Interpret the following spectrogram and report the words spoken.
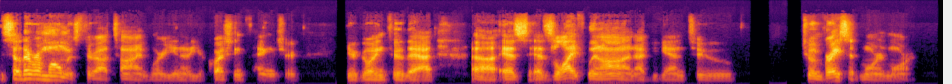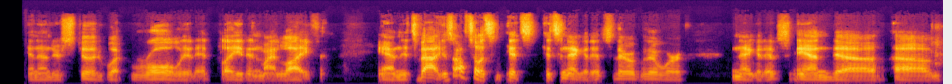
so there were moments throughout time where you know you're questioning things, you're you're going through that. Uh, as as life went on, I began to to embrace it more and more and understood what role it had played in my life and its values. Also, it's it's it's negatives. There there were negatives, and uh, um,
